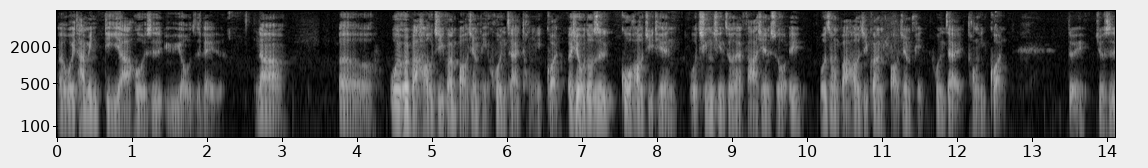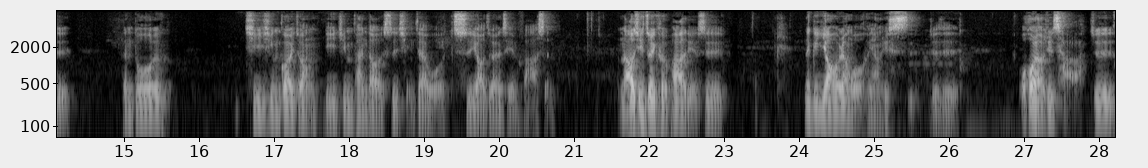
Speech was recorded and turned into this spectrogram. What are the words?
呃维他命 D 啊，或者是鱼油之类的，那呃。我也会把好几罐保健品混在同一罐，而且我都是过好几天，我清醒之后才发现说，诶，我怎么把好几罐保健品混在同一罐？对，就是很多奇形怪状、离经叛道的事情，在我吃药这段时间发生。然后，其实最可怕的点是，那个药会让我很想去死。就是我后来有去查了，就是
